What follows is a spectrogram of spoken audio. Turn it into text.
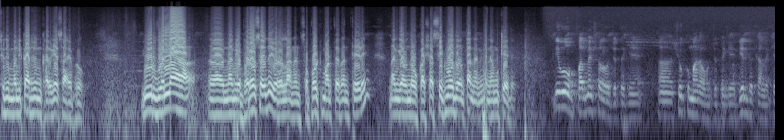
ಶ್ರೀ ಮಲ್ಲಿಕಾರ್ಜುನ್ ಖರ್ಗೆ ಸಾಹೇಬರು. ಇವ್ರದ್ದೆಲ್ಲ ನನಗೆ ಭರವಸೆ ಇದೆ, ಇವರೆಲ್ಲ ನನ್ನ ಸಪೋರ್ಟ್ ಮಾಡ್ತಾರೆ ಅಂತೇಳಿ ನನಗೆ ಒಂದು ಅವಕಾಶ ಸಿಗ್ಬೋದು ಅಂತ ನನಗೆ ನಂಬಿಕೆ ಇದೆ. ನೀವು ಪರಮೇಶ್ವರ್ ಅವ್ರ ಜೊತೆಗೆ ಶಿವಕುಮಾರ್ ಅವ್ರ ಜೊತೆಗೆ ದೀರ್ಘಕಾಲಕ್ಕೆ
